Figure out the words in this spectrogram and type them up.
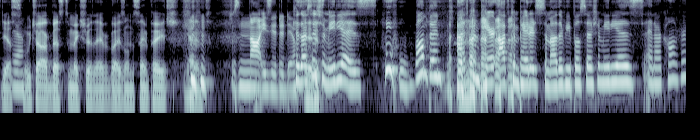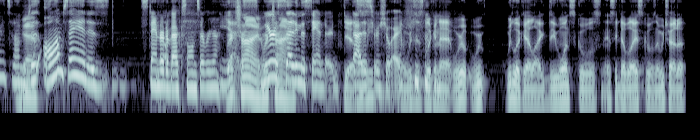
yes, Yeah. we try our best to make sure that everybody's on the same page. And Just not easy to do. Because our It is. social media is, Bumping. I've compared, I've compared it to some other people's social medias and our conference, and I'm Yeah. just all I'm saying is, Standard of excellence over here. yes, we're trying. We're trying. setting the standard. Yes. That is for sure. and we're just looking at we're, we we look at like D1 schools, NCAA schools, and we try to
